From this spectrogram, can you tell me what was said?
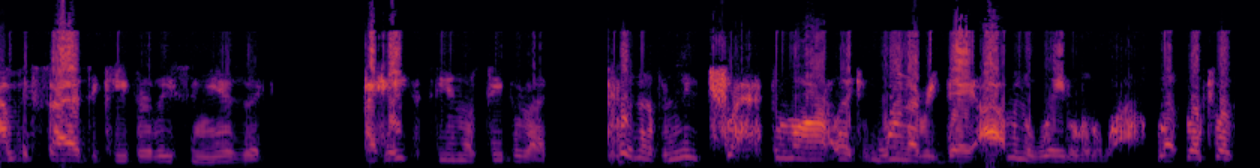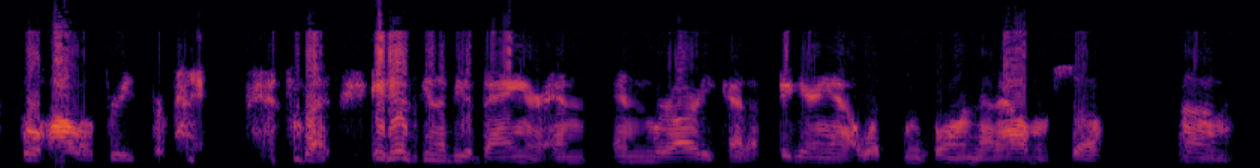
I'm excited to keep releasing music. I hate seeing those people like putting up a new track tomorrow, like one every day. I'm gonna wait a little while. Let, let's let's go hollow breathe for a minute. but it is going to be a banger, and and we're already kind of figuring out what's going to go on that album. So um,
